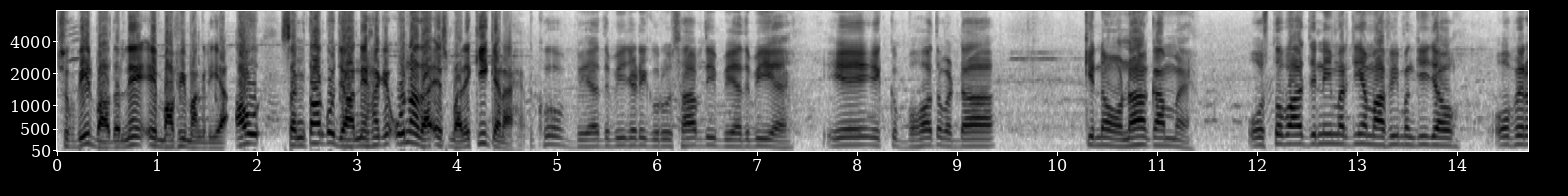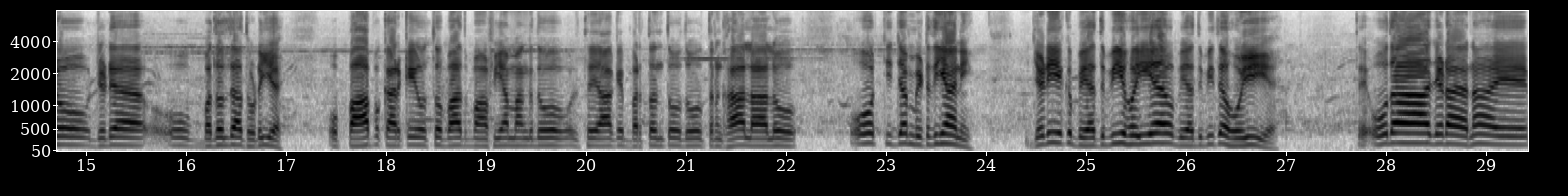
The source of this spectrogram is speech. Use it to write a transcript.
ਸੁਖਬੀਰ ਬਾਦਲ ਨੇ ਇਹ ਮਾਫੀ ਮੰਗ ਲਈ ਆਓ, ਸੰਗਤਾਂ ਕੋ ਜਾਣਦੇ ਹਾਂ ਕਿ ਉਹਨਾਂ ਦਾ ਇਸ ਬਾਰੇ ਕੀ ਕਹਿਣਾ ਹੈ। ਦੇਖੋ, ਬੇਅਦਬੀ ਜਿਹੜੀ ਗੁਰੂ ਸਾਹਿਬ ਦੀ ਬੇਅਦਬੀ ਹੈ, ਇਹ ਇੱਕ ਬਹੁਤ ਵੱਡਾ ਘਿਨਾਉਣਾ ਕੰਮ ਹੈ। ਉਸ ਤੋਂ ਬਾਅਦ ਜਿੰਨੀ ਮਰਜ਼ੀਆਂ ਮਾਫੀ ਮੰਗੀ ਜਾਓ। ਉਹ ਫਿਰ ਉਹ ਜਿਹੜਾ ਉਹ ਬਦਲਦਾ ਥੋੜੀ ਹੈ। ਉਹ ਪਾਪ ਕਰਕੇ ਉਸ ਤੋਂ ਬਾਅਦ ਮਾਫੀਆਂ ਮੰਗ ਦੋ, ਉੱਥੇ ਆ ਕੇ ਬਰਤਨ ਤੋਂ ਦੋ, ਤਨਖਾਹ ਲਾ ਲਓ। ਉਹ ਚੀਜ਼ਾਂ ਮਿਟਦੀਆਂ ਨਹੀਂ। ਜਿਹੜੀ ਇੱਕ ਬੇਅਦਬੀ ਹੋਈ ਹੈ, ਉਹ ਬੇਅਦਬੀ ਤਾਂ ਹੋਈ ਹੈ ਤੇ ਉਹਦਾ ਜਿਹੜਾ ਹੈ ਨਾ, ਇਹ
